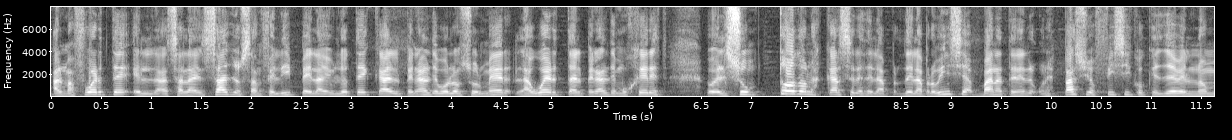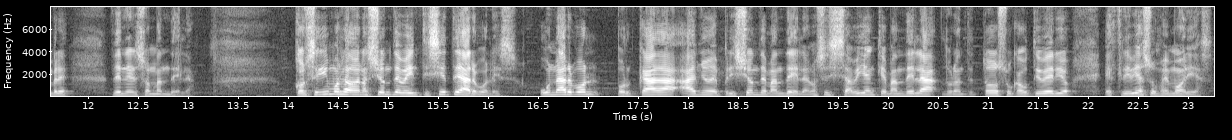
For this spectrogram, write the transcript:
Almafuerte, el- la sala de ensayo, San Felipe, la biblioteca, el penal de Bolón Surmer, la huerta, el penal de mujeres, el Zoom, todas las cárceles de la, de la provincia van a tener un espacio físico que lleve el nombre de Nelson Mandela. Conseguimos la donación de 27 árboles, un árbol por cada año de prisión de Mandela. No sé si sabían que Mandela durante todo su cautiverio escribía sus memorias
